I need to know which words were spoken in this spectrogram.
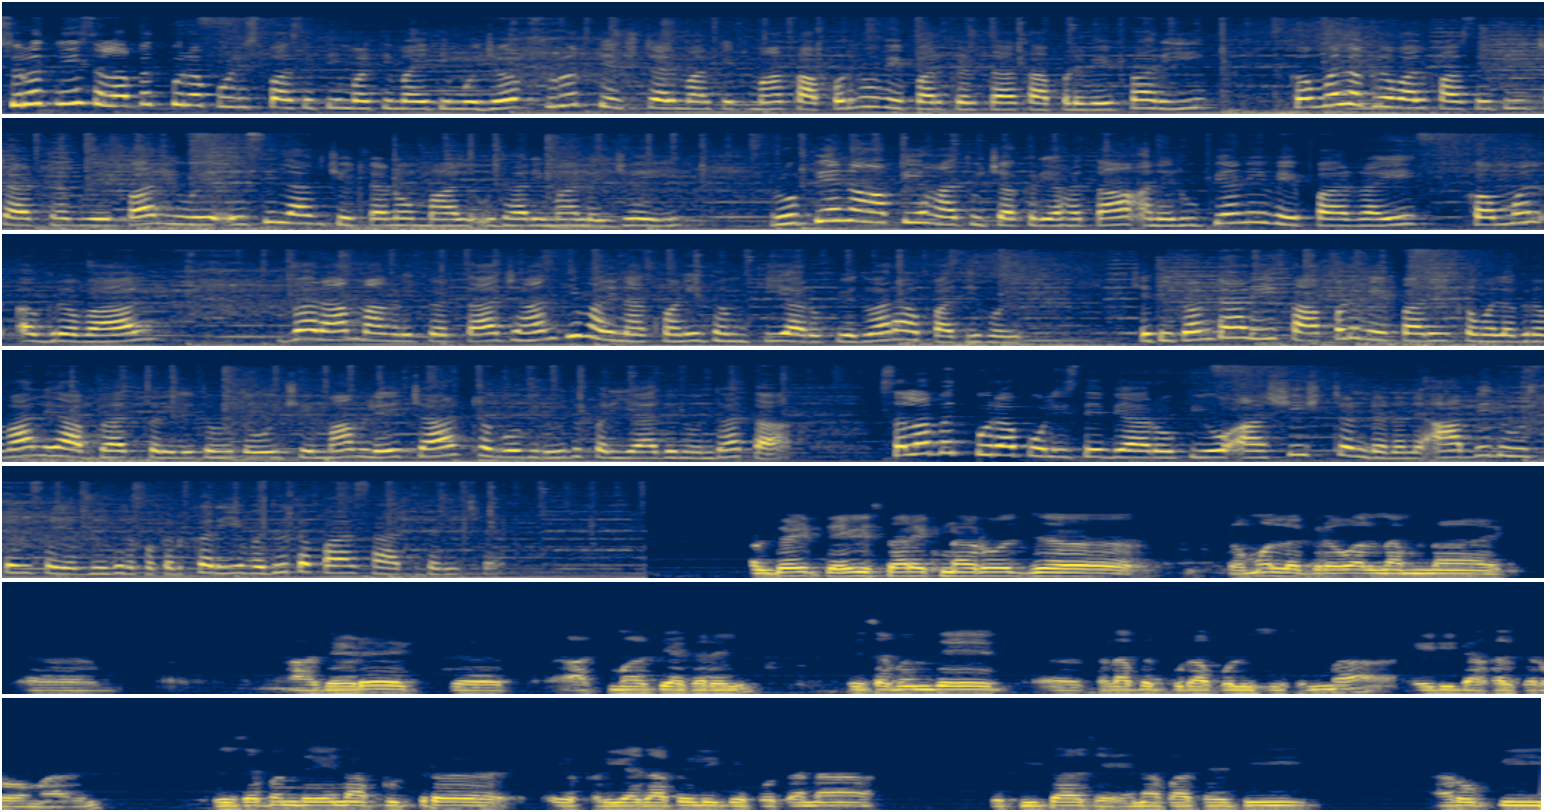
સુરતની સલાબતપુરા પોલીસ પાસેથી મળતી માહિતી મુજબ સુરત ટેક્સટાઇલ માર્કેટમાં કાપડનો વેપાર કરતા કાપડ વેપારી કમલ અગ્રવાલ પાસેથી ચાર ઠગ વેપારીઓએ એસી લાખ જેટલાનો માલ ઉધારીમાં લઈ જઈ રૂપિયા આપી હાથ ઊંચા કર્યા હતા અને રૂપિયાની વેપારી કમલ અગ્રવાલ દ્વારા માંગણી કરતા જાનથી મારી નાખવાની ધમકી આરોપીઓ દ્વારા અપાતી હોય. જેથી કંટાળી કાપડ વેપારી કમલ અગ્રવાલે આપઘાત કરી લીધો હતો, જે મામલે ચાર ઠગો વિરુદ્ધ ફરિયાદ નોંધાતા સલાબતપુરા પોલીસે બે આરોપીઓ આશીષ ટંડન અને આબિદ હુસેન સૈયદની ધરપકડ કરી વધુ તપાસ હાથ ધરી છે. ગઈ ત્રેવીસ તારીખના રોજ કમલ અગ્રવાલ નામના એક આધેડે એક આત્મહત્યા કરેલી. તે સંબંધે સલાબતપુરા પોલીસ સ્ટેશનમાં એડી દાખલ કરવામાં આવેલ. તે સંબંધે એના પુત્ર એ ફરિયાદ આપેલી કે પોતાના જે પિતા છે, એના પાસેથી આરોપી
